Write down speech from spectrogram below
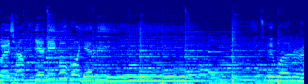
围墙，也抵不过夜里最温柔。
